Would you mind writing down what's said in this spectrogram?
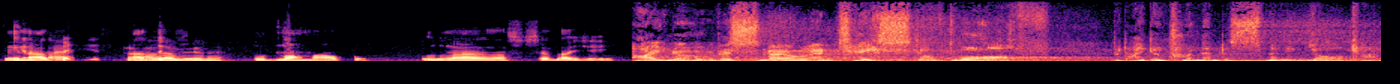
Tem nada. Tem nada a ver, né? tudo normal, pô. Tudo na, na sociedade aí. I know the smell and taste of dwarf, but I don't remember smelling your kind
